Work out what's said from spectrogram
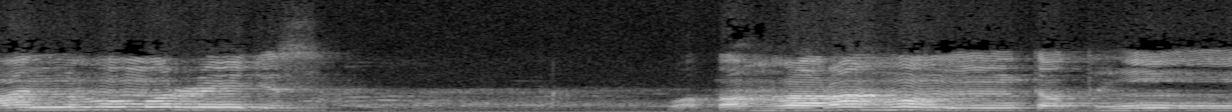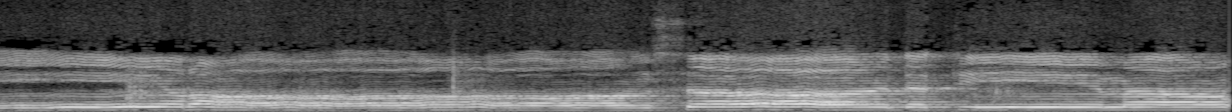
عنهم الرجس وطهرهم تطهيرا سادتي ما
